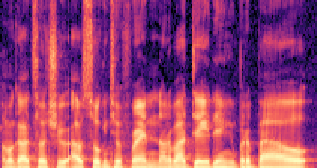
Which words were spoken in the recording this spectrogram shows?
Oh my god, so true. I was talking to a friend, not about dating, but about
